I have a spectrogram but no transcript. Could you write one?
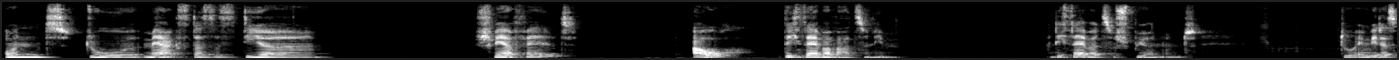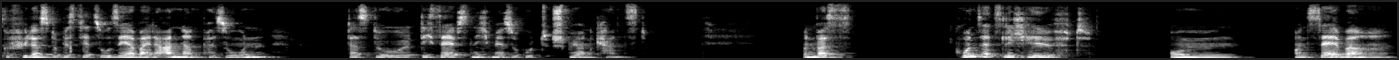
Und du merkst, dass es dir schwerfällt, auch dich selber wahrzunehmen, dich selber zu spüren. Und du irgendwie das Gefühl hast, du bist jetzt so sehr bei der anderen Person, dass du dich selbst nicht mehr so gut spüren kannst. Und was grundsätzlich hilft, um uns selber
